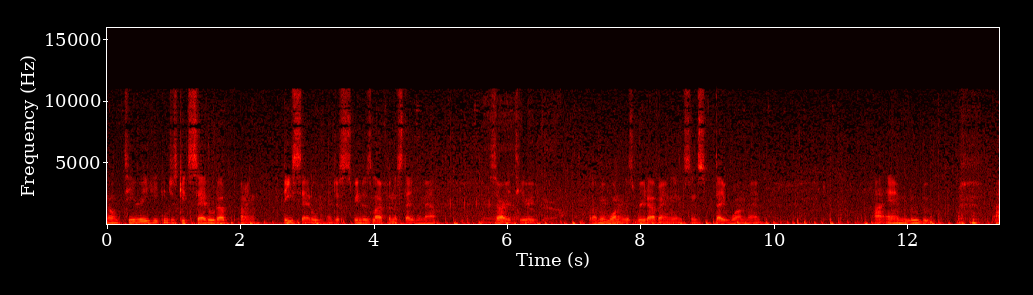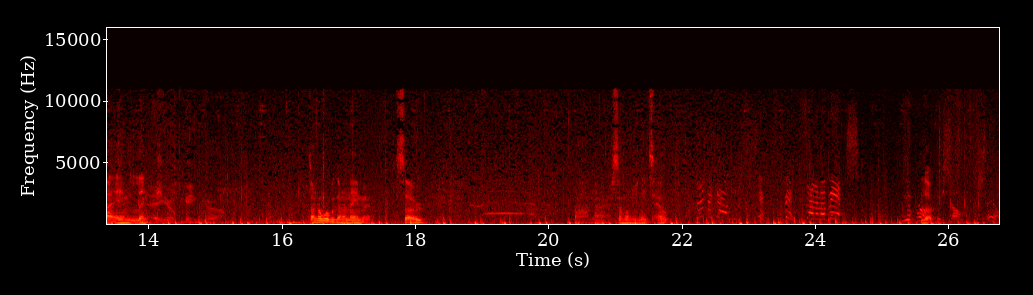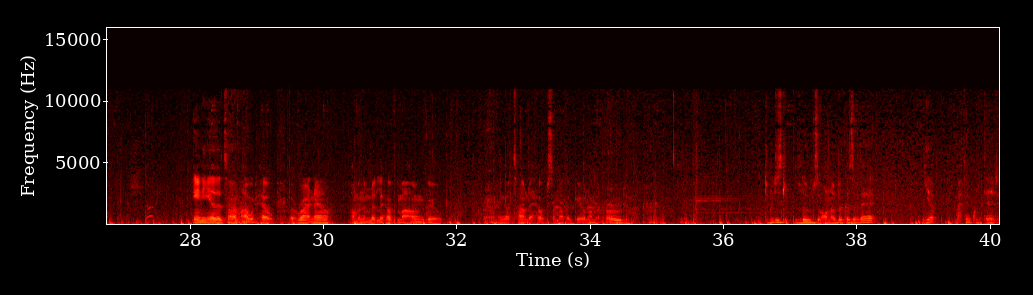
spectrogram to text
one. You Terry, he can just get saddled up. I mean, desaddled and just spend his life in the stable now. Sorry, Terry. But I've been wanting this red Arabian since day one, man. I am Lu Bu. I am Link. Hey, you're okay, girl. Don't know what we're gonna name her. So. Oh no, someone who needs help. Look. Any other time I would help, but right now I'm in the middle of helping my own girl. I ain't got time to help some other girl on the road. Did we just lose honor because of that? Yep, I think we did.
